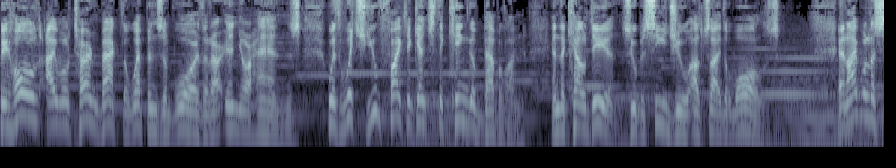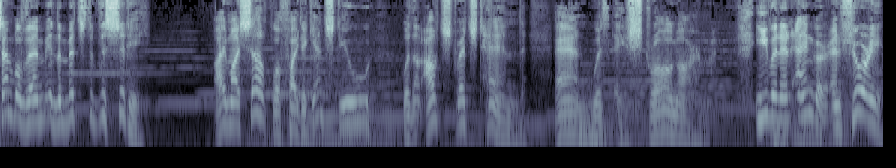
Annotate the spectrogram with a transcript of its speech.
Behold, I will turn back the weapons of war that are in your hands, with which you fight against the king of Babylon and the Chaldeans who besiege you outside the walls. And I will assemble them in the midst of this city. I myself will fight against you with an outstretched hand and with a strong arm, even in anger and fury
